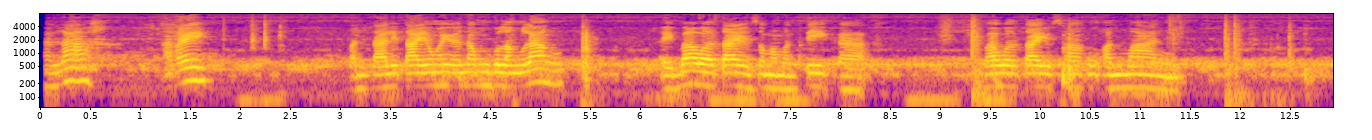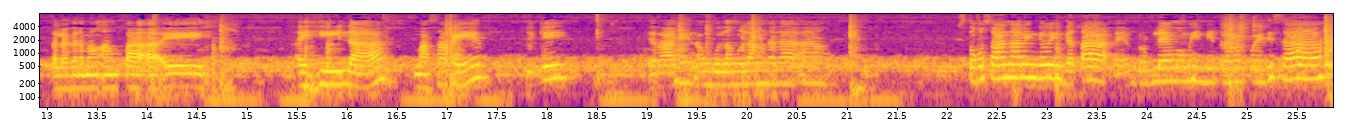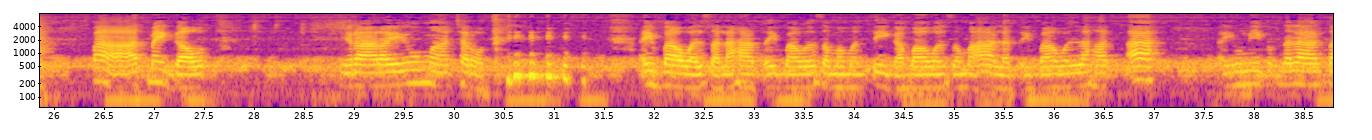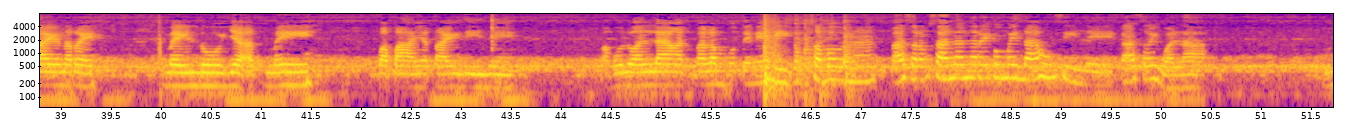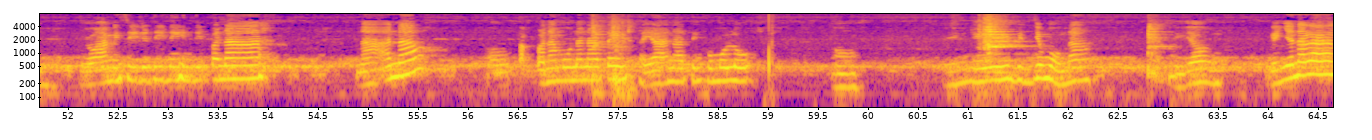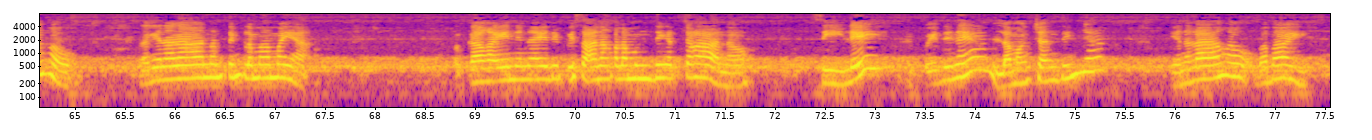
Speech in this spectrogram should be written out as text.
Ala, aray. Pantali tayo ngayon ng bulanglang. Ay bawal tayo sa mamantika. Bawal tayo sa kung anuman. Talaga namang ang paa eh, ay hila, masakit. Sige, tirahin ang bulanglang na laang. Gusto ko sana rin gawing gata. Eh, problema mo hindi talaga pwede sa paa at may gout. Nirarayuma, charot. ay bawal sa lahat, ay bawal sa mamantika, bawal sa maalat, ay bawal lahat. Ah, ay humigop na lang tayo na rin. May luya at may papaya tayo din eh. Pakuluan lang at palambutin eh. Higop sabaw na. Pasarap sana na rin kung may dahong sili. Kaso ay wala. Yung aming sili din eh, hindi pa na na ano, o, takpan na muna natin. Hayaan natin kumulo. O. Eh, eh, video muna. Ayan. Ganyan na lang, ho. Lagyan na lang ng timpla mamaya. Pagkakainin na ilipisaan ng kalamunding at saka, ano, sili. Eh, pwede na yan. Lamang tiyan din yan. Yan na lang, ho. Bye-bye.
